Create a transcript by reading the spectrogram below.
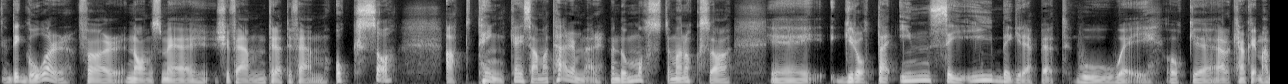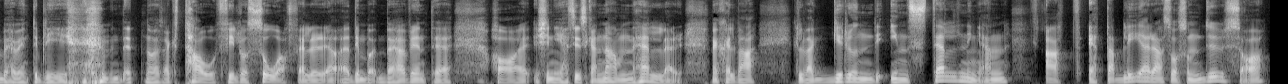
det går för någon som är 25-35 också att tänka i samma termer. Men då måste man också eh, grotta in sig i begreppet Wu Wei. Och eh, kanske man behöver inte bli någon slags Tao-filosof eller det behöver inte ha kinesiska namn heller. Men själva, själva grundinställningen att etablera, så som du sa,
